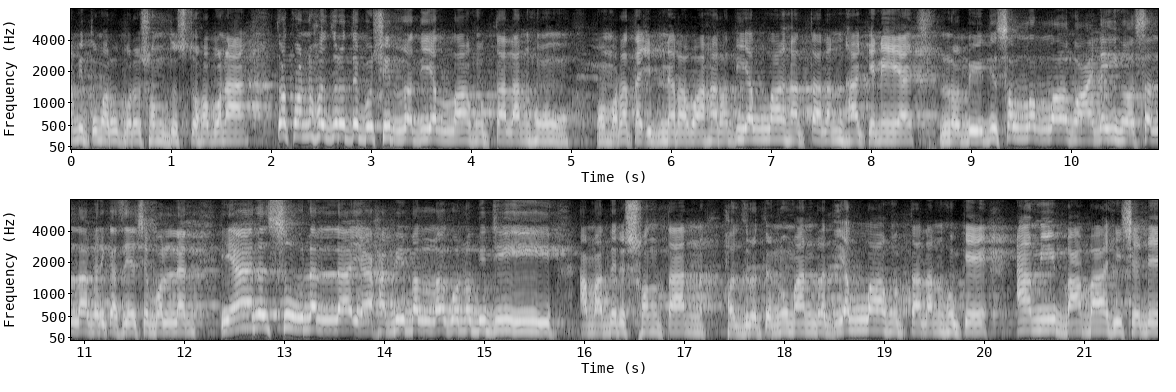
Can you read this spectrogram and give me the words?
আমি তোমার উপরে সন্তুষ্ট হব না। তখন হযরতে বশির রাদিয়াল্লাহু তাআলাহু উমরাতা ইবনে রাওয়াহা রাদিয়াল্লাহু তাআলাহাকে নিয়ে নবীজি সাল্লাল্লাহু আলাইহি ওয়াসাল্লামের কাছে এসে বললেন, ইয়া রাসূলুল্লাহ, ইয়া হাবিবাল্লাহ গো নবীজি, আমাদের সন্তান হযরতে নুমান রাদিয়াল্লাহু তাআলাহুকে আমি বাবা হিসেবে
